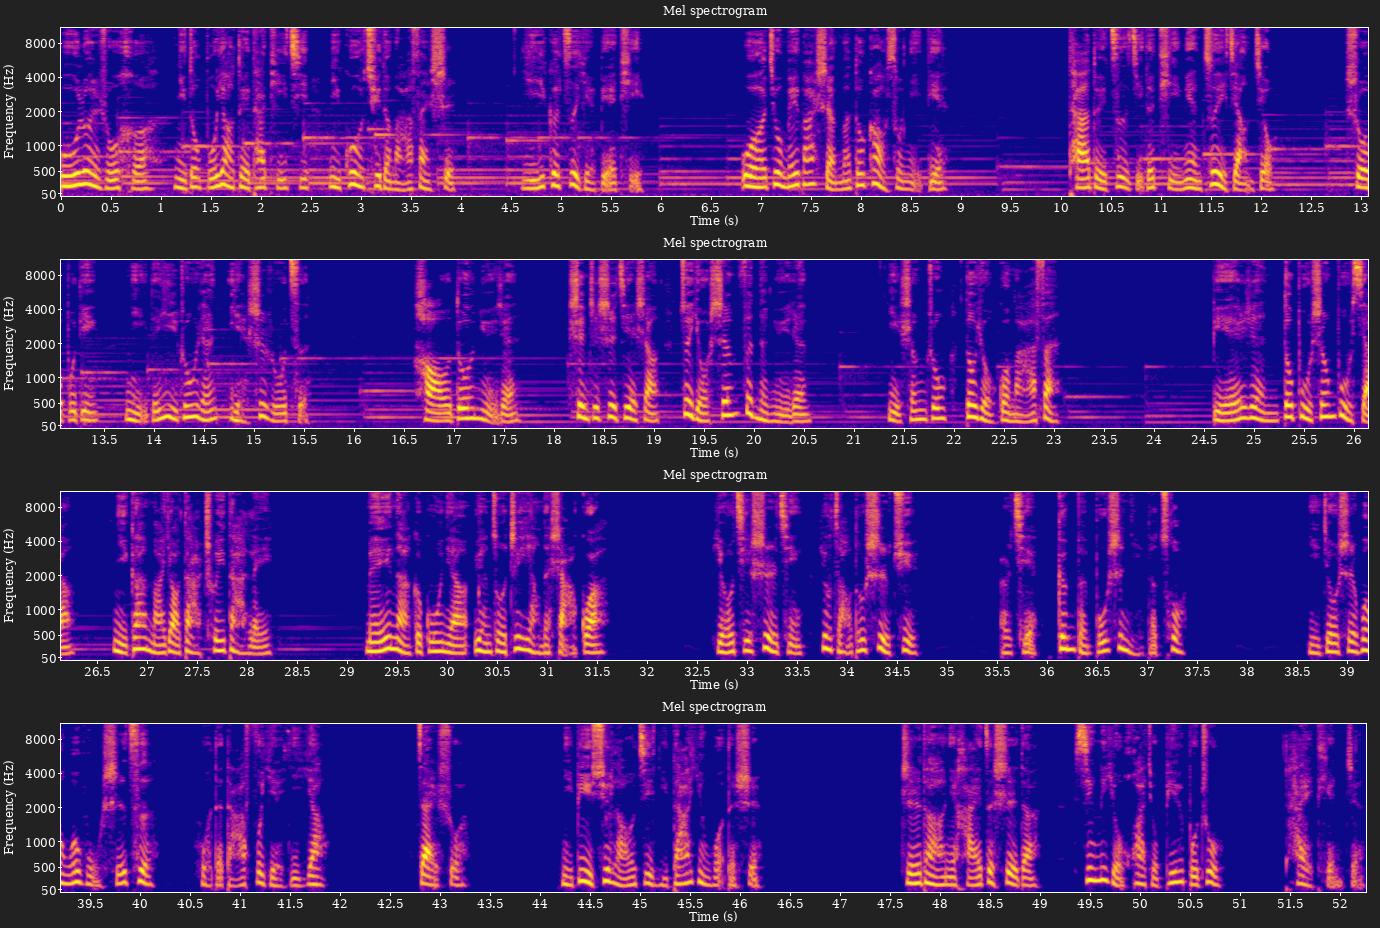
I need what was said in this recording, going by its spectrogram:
无论如何，你都不要对他提起你过去的麻烦事，一个字也别提。我就没把什么都告诉你爹。他对自己的体面最讲究，说不定你的意中人也是如此。好多女人，甚至世界上最有身份的女人，一生中都有过麻烦。别人都不声不响，你干嘛要大吹大擂？没哪个姑娘愿做这样的傻瓜，尤其事情又早都逝去，而且根本不是你的错。你就是问我五十次，我的答复也一样。再说，你必须牢记你答应我的事。知道你孩子似的，心里有话就憋不住，太天真，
